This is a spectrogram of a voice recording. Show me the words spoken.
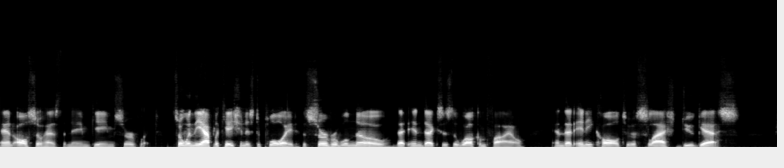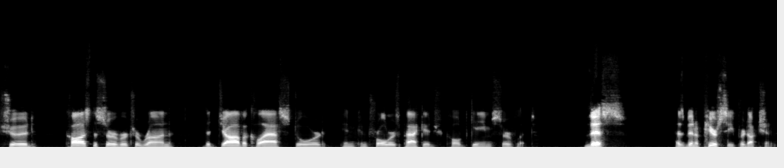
and also has the name game servlet. So when the application is deployed, the server will know that index is the welcome file and that any call to a slash do guess should cause the server to run the Java class stored in controller's package called Game Servlet. This has been a Piercy production.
